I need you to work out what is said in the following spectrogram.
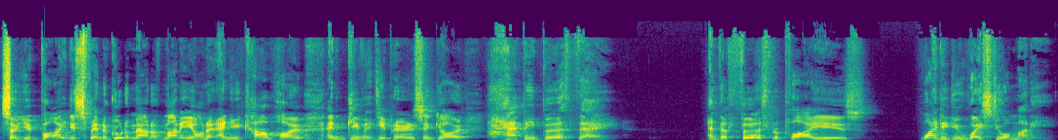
So you buy, you spend a good amount of money on it, and you come home and give it to your parents and go, Happy birthday. And the first reply is, Why did you waste your money?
